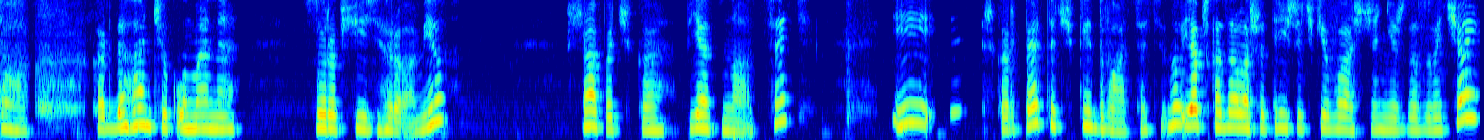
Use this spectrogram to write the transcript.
Так, кардиганчик у мене 46 грамів, шапочка 15 і шкарпеточки 20. Ну, я б сказала, що трішечки важче, ніж зазвичай.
